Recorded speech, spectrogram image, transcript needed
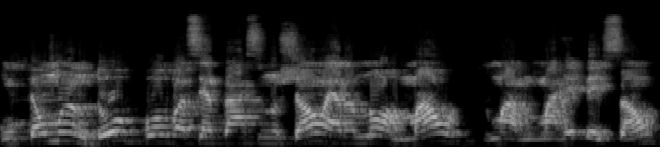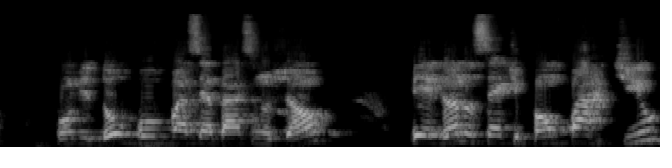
Então mandou o povo assentar-se no chão, era normal uma, uma refeição. Convidou o povo para sentar-se no chão, pegando os sete pão, partiu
